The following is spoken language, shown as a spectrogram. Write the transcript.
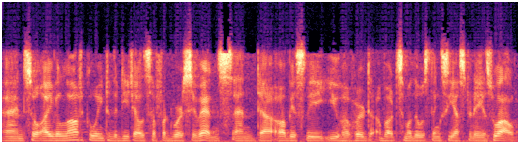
And so I will not go into the details of adverse events. And obviously you have heard about some of those things yesterday as well.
